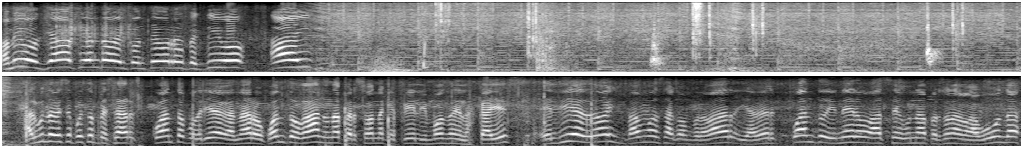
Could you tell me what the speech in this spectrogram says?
Amigos, ya haciendo el conteo respectivo, hay ¿Alguna vez se puesto a pensar cuánto podría ganar o cuánto gana una persona que pide limosna en las calles? El día de hoy vamos a comprobar y a ver cuánto dinero hace una persona vagabunda,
